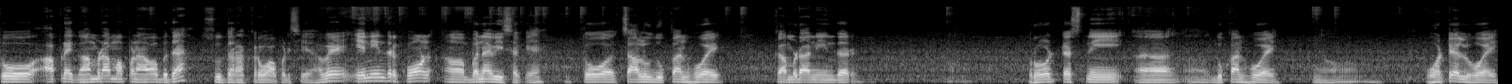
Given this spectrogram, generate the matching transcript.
તો આપણે ગામડામાં પણ આવા બધા સુધારા કરવા પડશે. હવે એની અંદર કોણ બનાવી શકે? તો ચાલુ દુકાન હોય ગામડાની અંદર, રોડ ટચની દુકાન હોય હોટેલ હોય,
